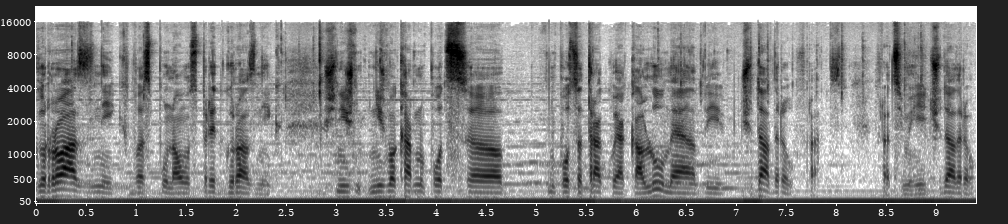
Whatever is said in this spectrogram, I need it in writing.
groaznic, vă spun, au un spread groaznic. Și nici, nici măcar nu pot să nu pot să trag cu ea ca lumea, e ciudat rău, frați. Frații mei, e ciudat rău.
